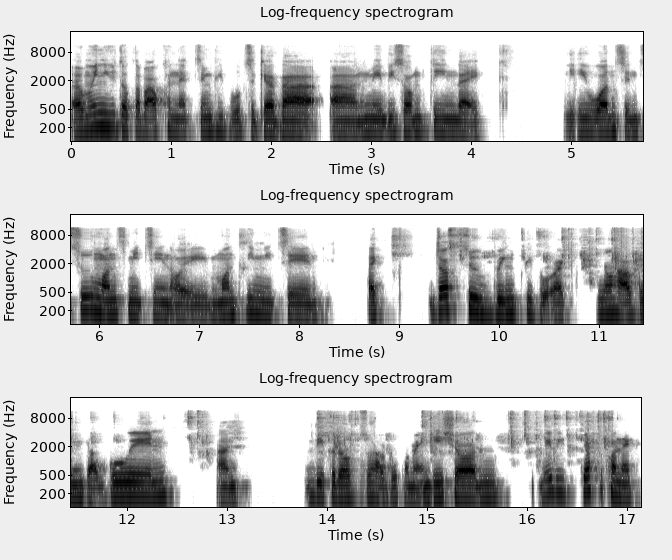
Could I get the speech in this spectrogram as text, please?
uh, when you talk about connecting people together, and maybe something like a once in two months meeting or a monthly meeting, like just to bring people like know how things are going, and they could also have recommendation. Maybe just to connect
